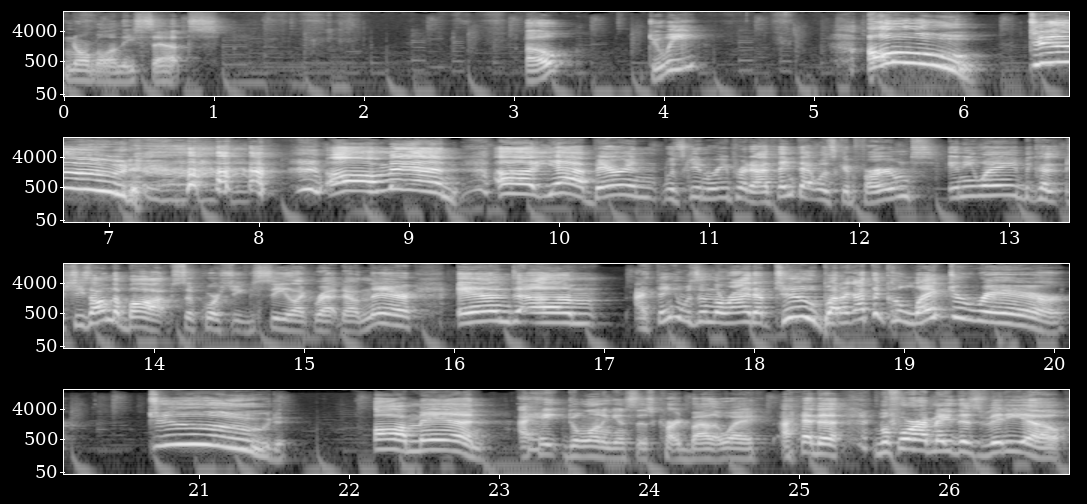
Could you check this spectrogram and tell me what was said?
normal on these sets. Oh? Do we? Oh, dude! oh man! Uh, yeah, Baronne was getting reprinted. I think that was confirmed anyway because she's on the box. Of course, you can see like right down there, and um, I think it was in the write up too. But I got the collector rare, dude. Oh man, I hate dueling against this card. By the way, I had to before I made this video.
